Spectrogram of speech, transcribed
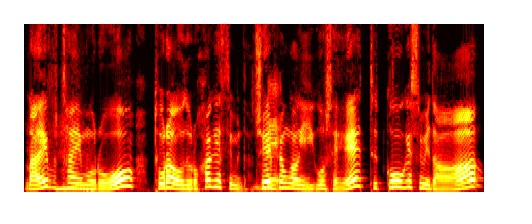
라이브 타임으로 돌아오도록 하겠습니다. 주의 네. 평강이 이곳에 듣고 오겠습니다.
